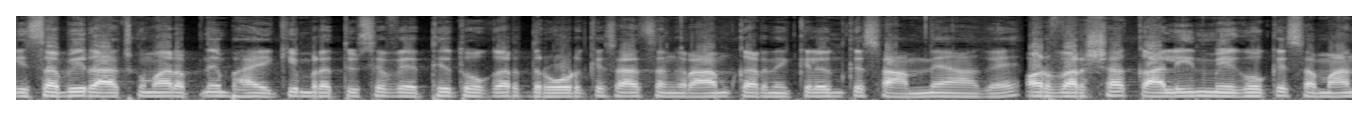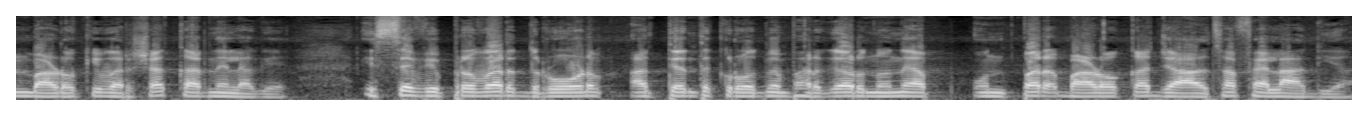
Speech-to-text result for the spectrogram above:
ये सभी राजकुमार अपने भाई की मृत्यु से व्यथित होकर द्रोड़ के साथ संग्राम करने के लिए उनके सामने आ गए और वर्षा कालीन मेघों के समान बाड़ों की वर्षा करने लगे। इससे विप्रवर द्रोण अत्यंत क्रोध में भर गए और उन्होंने उन पर बाड़ों का जाल सा फैला दिया।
